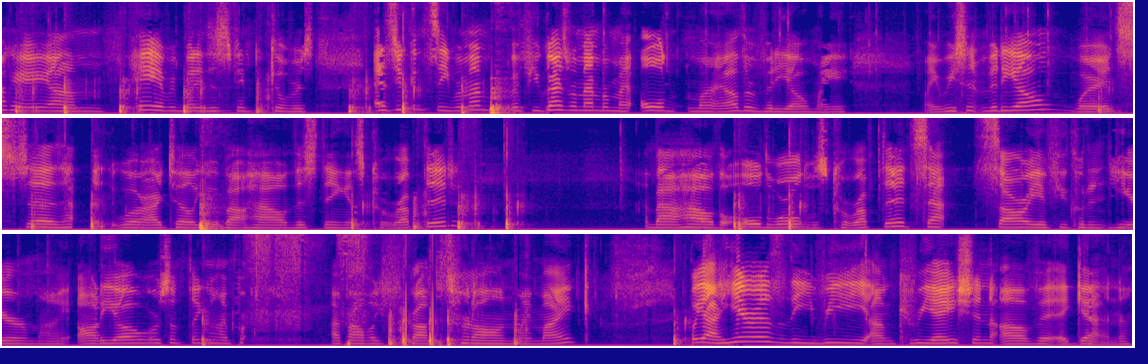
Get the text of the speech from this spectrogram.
Okay, um, hey everybody, this is Vampire Kilvers. As you can see, remember, if you guys remember my old, my other video, my, my recent video, where it says, where I tell you about how this thing is corrupted, about how the old world was corrupted. Sa sorry if you couldn't hear my audio or something. I, pro I probably forgot to turn on my mic. But yeah, here is the re um, creation of it again.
